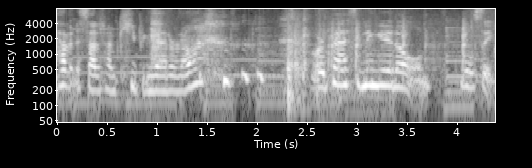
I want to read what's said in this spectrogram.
Haven't decided if I'm keeping that or not. or passing it on. We'll see.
